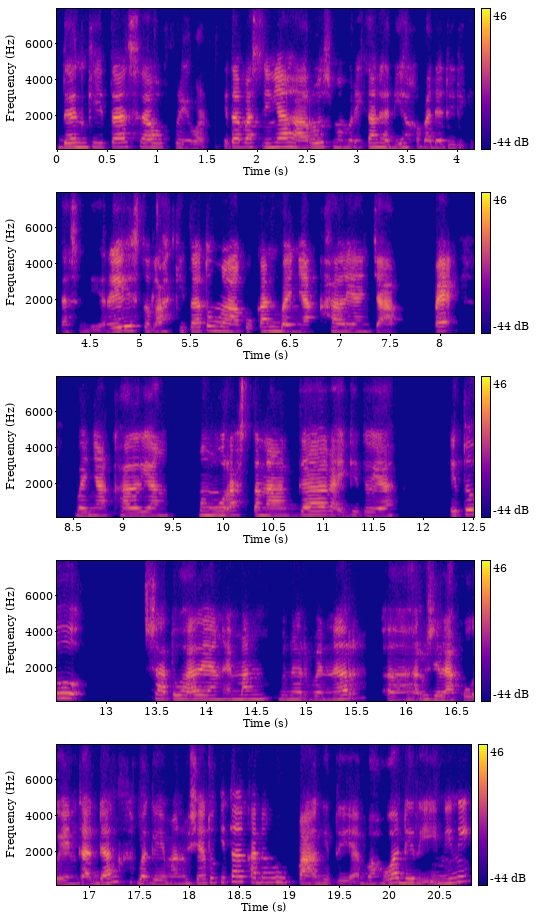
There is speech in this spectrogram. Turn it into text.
dan kita self reward. Kita pastinya harus memberikan hadiah kepada diri kita sendiri setelah kita tuh melakukan banyak hal yang capek, banyak hal yang menguras tenaga kayak gitu ya. Itu satu hal yang emang benar-benar uh, harus dilakuin. Kadang sebagai manusia tuh kita kadang lupa gitu ya bahwa diri ini nih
